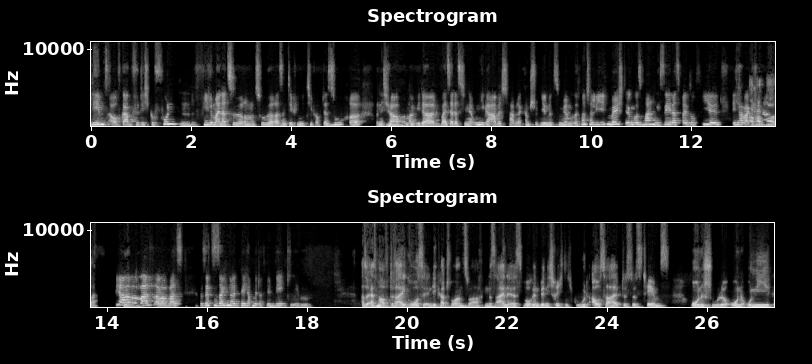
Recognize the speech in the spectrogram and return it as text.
Lebensaufgabe für dich gefunden? Viele meiner Zuhörerinnen und Zuhörer sind definitiv auf der Suche. Und ich höre auch mhm. immer wieder, du weißt ja, dass ich in der Uni gearbeitet habe, da kamen Studierende zu mir und gesagt, Nathalie, ich möchte irgendwas machen, ich sehe das bei so vielen, ich habe aber keine Ahnung. Was. Ja, aber was, aber was? Was willst du solchen Leuten vielleicht auch mit auf den Weg geben? Also erstmal auf drei große Indikatoren zu achten. Das eine ist, worin bin ich richtig gut außerhalb des Systems? Ohne Schule, ohne Uni,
